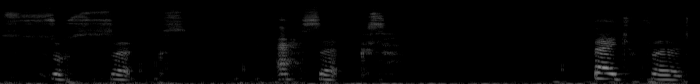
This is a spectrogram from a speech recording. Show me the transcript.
Sussex. Essex. Bedford.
